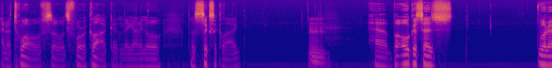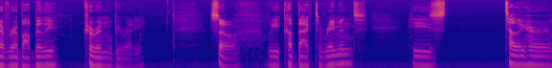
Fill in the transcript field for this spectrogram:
and a twelve, so it's four o'clock, and they gotta go to six o'clock. Mm. Uh, but Olga says whatever about Billy. Corinne will be ready. So we cut back to Raymond. He's telling her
